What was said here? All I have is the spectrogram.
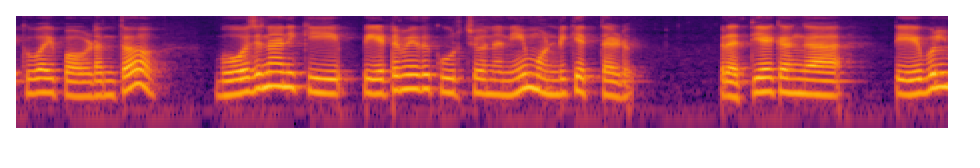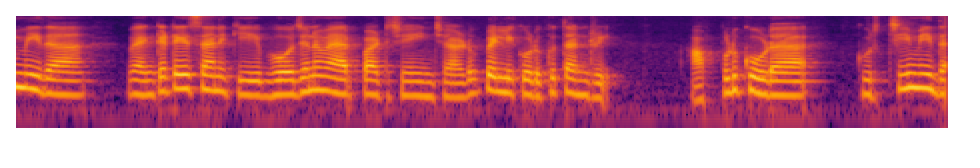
ఎక్కువైపోవడంతో భోజనానికి పీట మీద కూర్చోనని మొండికెత్తాడు. ప్రత్యేకంగా టేబుల్ మీద వెంకటేశానికి భోజనం ఏర్పాటు చేయించాడు పెళ్ళికొడుకు తండ్రి. అప్పుడు కూడా కుర్చీ మీద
